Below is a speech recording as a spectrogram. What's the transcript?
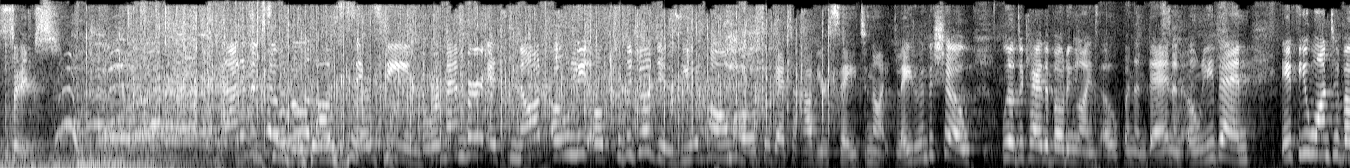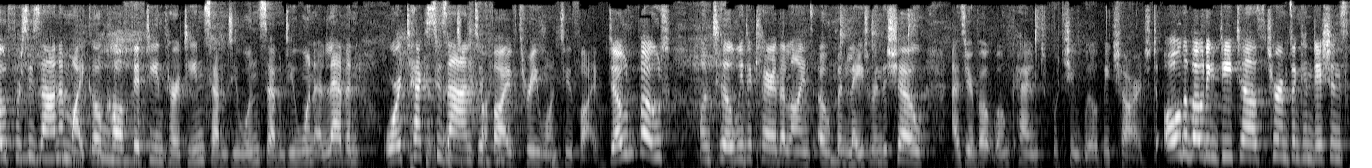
Six. That is a total of 16. But remember, it's not only up to the judges. You at home also get to have your say tonight. Later in the show, we'll declare the voting lines open, and then and only then, if you want to vote for Suzanne and Michael, call 15 13 71 71 11 or text Suzanne to 53125. Don't vote until we declare the lines open later in the show, as your vote won't count, but you will be charged. All the voting details, terms, and conditions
